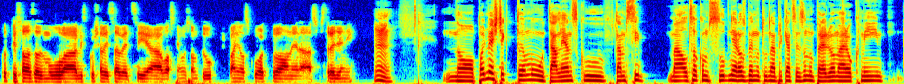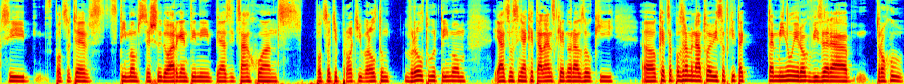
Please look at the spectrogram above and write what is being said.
podpísala sa zmluva, vyskúšali sa veci a vlastne už som tu v Španielsku aktuálne na sústredení. Hmm. No poďme ešte k tomu Taliansku. Tam si mal celkom slubne rozbehnutú napríklad sezónu pred dvoma rokmi. Si v podstate s týmom ste šli do Argentíny jazdiť San Juan v podstate proti World, World Tour týmom. Jazdil si nejaké talianské jednorazovky. Keď sa pozrieme na tvoje výsledky, tak ten minulý rok vyzerá trochu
